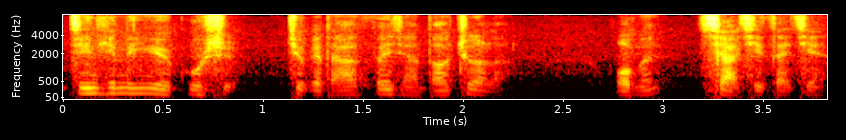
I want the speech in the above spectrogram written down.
今天的音乐故事就给大家分享到这了，我们下期再见。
